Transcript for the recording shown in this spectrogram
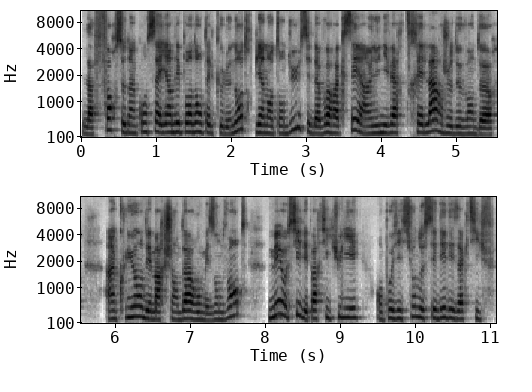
La force d'un conseil indépendant tel que le nôtre, bien entendu, c'est d'avoir accès à un univers très large de vendeurs, incluant des marchands d'art ou maisons de vente, mais aussi des particuliers en position de céder des actifs.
